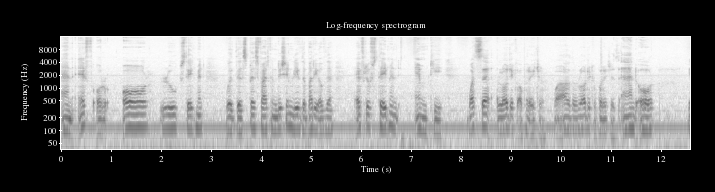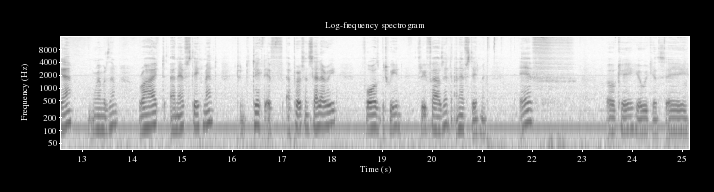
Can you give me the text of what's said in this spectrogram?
an if or or loop statement with the specified condition leave the body of the if loop statement empty. What's the logic operator? What are the logic operators? And or yeah remember them? Write an if statement to detect if a person's salary falls between 3000 and if statement. If okay here we can say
